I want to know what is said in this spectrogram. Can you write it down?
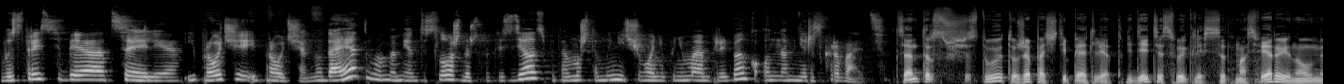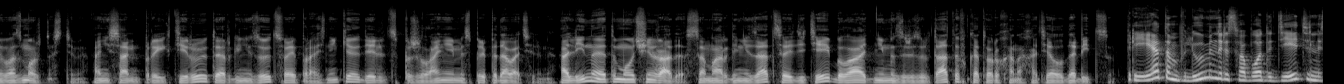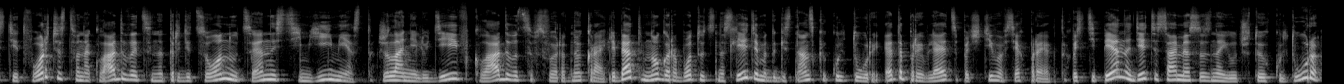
выстроить себе цели и прочее, и прочее. Но до этого момента сложно что-то сделать, потому что мы ничего не понимаем про ребенка, он нам не раскрывается. Центр существует уже почти пять лет, и дети свыклись с атмосферой и новыми возможностями. Они сами проектируют и организуют свои праздники, делятся пожеланиями с преподавателями. Алина этому очень рада. Самоорганизация детей была одним из результатов, которых она хотела добиться. При этом в Люминаре свобода деятельности и творчества накладывается на на традиционную ценность семьи и места, желание людей вкладываться в свой родной край. Ребята много работают с наследием и дагестанской культурой. Это проявляется почти во всех проектах. Постепенно дети сами осознают, что их культура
